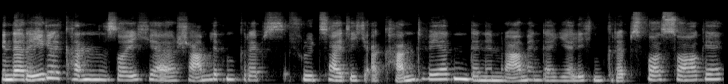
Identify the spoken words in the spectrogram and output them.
In der Regel kann solcher Schamlippenkrebs frühzeitig erkannt werden, denn im Rahmen der jährlichen Krebsvorsorge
